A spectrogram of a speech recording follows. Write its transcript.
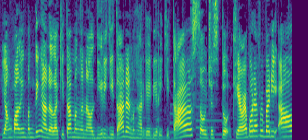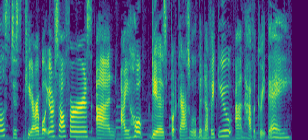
yang paling penting adalah kita mengenal diri kita dan menghargai diri kita. So just don't care about everybody else, just care about yourself first. And I hope this podcast will benefit you and have a great day.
